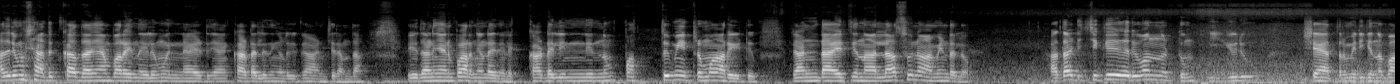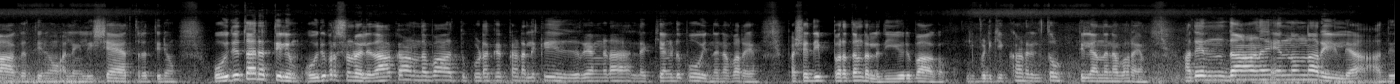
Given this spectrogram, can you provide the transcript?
അതിന് മുന്നേ അത് കഥ ഞാൻ പറയുന്നതിന് മുന്നായിട്ട് ഞാൻ കടൽ നിങ്ങൾക്ക് കാണിച്ചു തരാം. എന്താ ഇതാണ് ഞാൻ പറഞ്ഞിട്ടുണ്ടായിരുന്നില്ലേ? കടലിൽ നിന്നും പത്ത് മീറ്റർ മാറിയിട്ട് രണ്ടായിരത്തി നാലിൽ ആ സുനാമി ഉണ്ടല്ലോ. അതടിച്ച് കയറി വന്നിട്ടും ഈ ഒരു ക്ഷേത്രം ഇരിക്കുന്ന ഭാഗത്തിനോ അല്ലെങ്കിൽ ക്ഷേത്രത്തിനോ ഒരു തരത്തിലും ഒരു പ്രശ്നം ഉണ്ടാവില്ല ഇത് ആ കാണുന്ന ഭാഗത്ത് കൂടെ ഒക്കെ കടൽ കയറി അങ്ങോട്ട് അലക്കി അങ്ങോട്ട് പോയി എന്ന് തന്നെ പറയാം. പക്ഷെ ഇത് ഇപ്പുറത്തുണ്ടല്ലോ ഈ ഒരു ഭാഗം. ഇവിടേക്ക് കടലിൽ തൊട്ടില്ല എന്ന് തന്നെ പറയാം. അതെന്താണ് എന്നൊന്നും അറിയില്ല. അത്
